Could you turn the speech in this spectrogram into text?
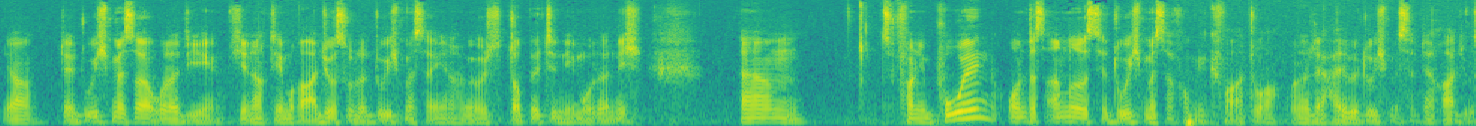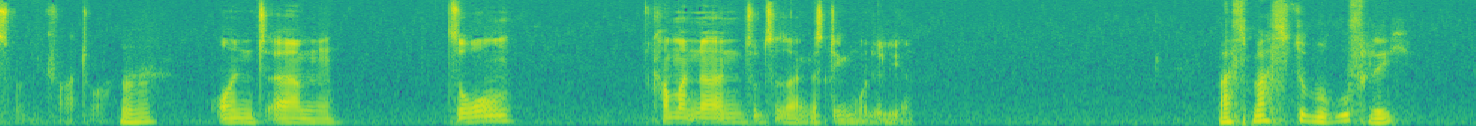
ja, der Durchmesser oder die, je nachdem Radius oder Durchmesser, je nachdem, ob ich das Doppelte nehme oder nicht, ähm, von den Polen und das andere ist der Durchmesser vom Äquator oder der halbe Durchmesser, der Radius vom Äquator. Mhm. Und ähm, so kann man dann sozusagen das Ding modellieren. Was machst du beruflich?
